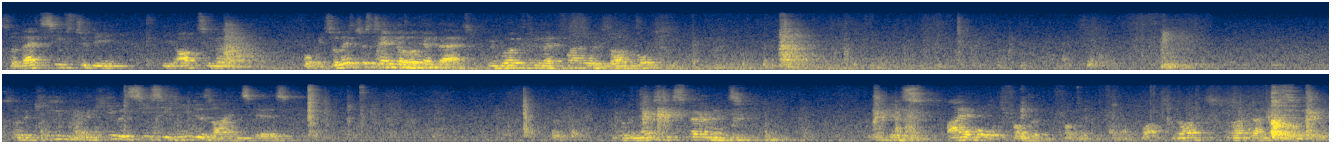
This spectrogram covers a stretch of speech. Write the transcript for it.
So that seems to be the optimum for me. So let's just take a look at that. We work through that final example. So the key, the key with CCD designs is the next experiment is eyeballed from the, from the, from the plot, not, not done manually.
